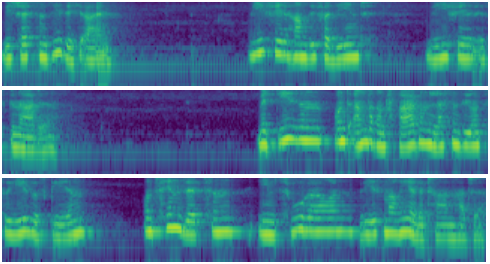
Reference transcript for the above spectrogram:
Wie schätzen Sie sich ein? Wie viel haben sie verdient? Wie viel ist Gnade? Mit diesen und anderen Fragen lassen Sie uns zu Jesus gehen, uns hinsetzen, ihm zuhören, wie es Maria getan hatte.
